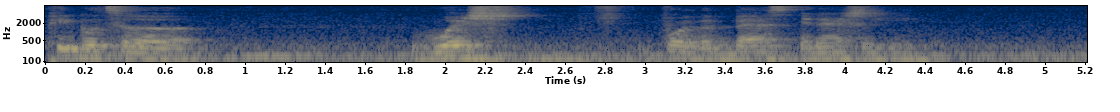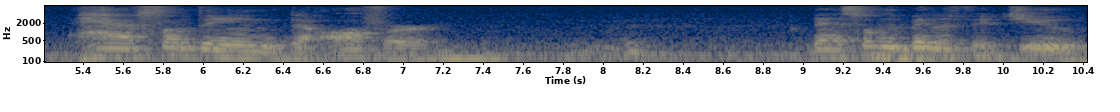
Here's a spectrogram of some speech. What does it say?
people to wish for the best and actually have something to offer that solely benefits you,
